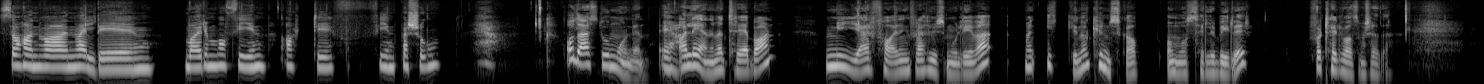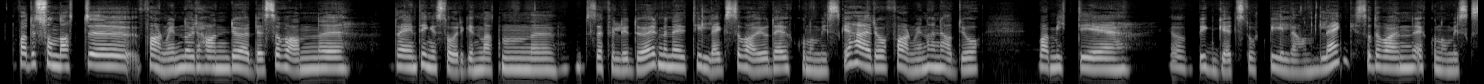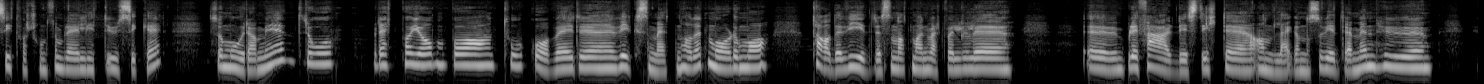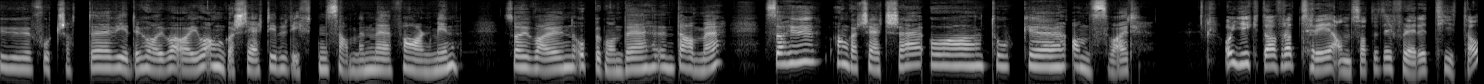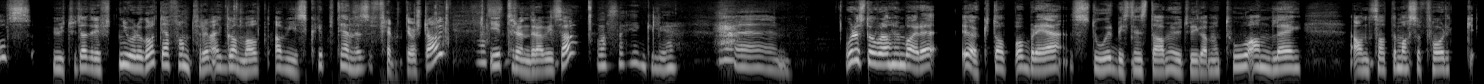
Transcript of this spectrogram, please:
Så han var en veldig varm og fin, artig, fin person. Og der sto moren din, Ja. alene med tre barn. Mye erfaring fra husmorlivet, men ikke noe kunnskap om å selge biler. Fortell hva som skjedde. var det sånn at uh, faren min, når han døde, så var han uh, Det er en ting i sorgen med at han uh, selvfølgelig dør, men i tillegg så var jo det økonomiske her, og faren min han hadde jo var midt i å bygge et stort bilanlegg, så det var en økonomisk situasjon som ble litt usikker. Så mora mi dro rett på jobb og tok over virksomheten, hadde et mål om å ta det videre, sånn at man i hvert fall ble ferdigstilt til anleggene osv. Men hun hun fortsatte videre. Hun var jo engasjert i bedriften sammen med faren min, så hun var jo en oppegående dame. Så hun engasjerte seg og tok eh, ansvar. Og gikk da fra tre ansatte til flere titalls. Utvida driften, gjorde det godt. Jeg fant frem et gammelt avisklipp til hennes 50-årsdag i Trønderavisa. Så hyggelig. Eh, hvor det står hvordan hun bare økte opp og ble stor businessdame, utvida med to anlegg ansatte masse folk.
